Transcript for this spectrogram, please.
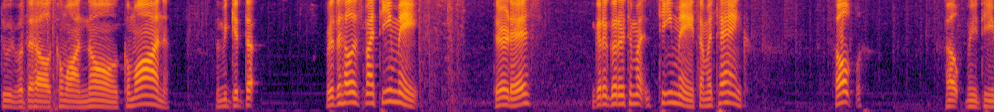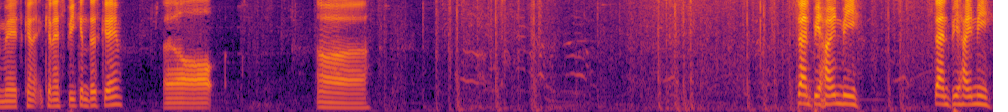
Dude, what the hell? Come on, no, come on! Let me get the... Where the hell is my teammate? There it is. I gotta go to my teammates. I'm a tank. Help! Help me, teammates. Can I can I speak in this game? Uh. Uh. Stand behind me. Stand behind me.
